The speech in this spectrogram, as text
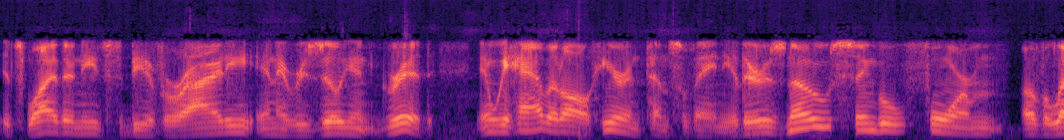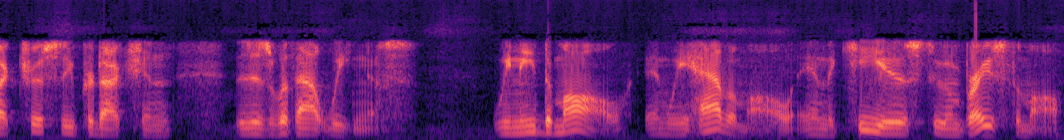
It's why there needs to be a variety and a resilient grid. And we have it all here in Pennsylvania. There is no single form of electricity production that is without weakness we need them all, and we have them all, and the key is to embrace them all.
